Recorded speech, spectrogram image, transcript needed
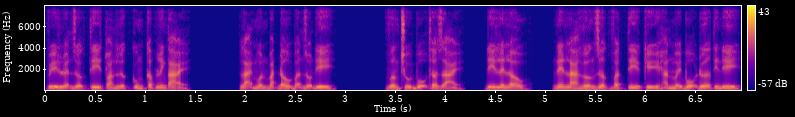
vì luyện dược ti toàn lực cung cấp linh tài. Lại muốn bắt đầu bận rộn đi. Vương chủ bộ thở dài, đi lên lầu, nên là hướng dược vật ti kỳ hắn mấy bộ đưa tin đi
